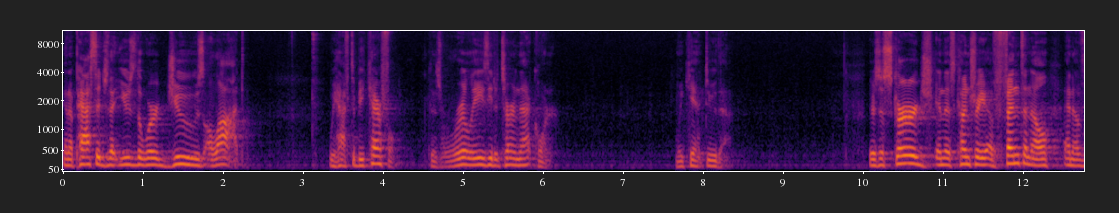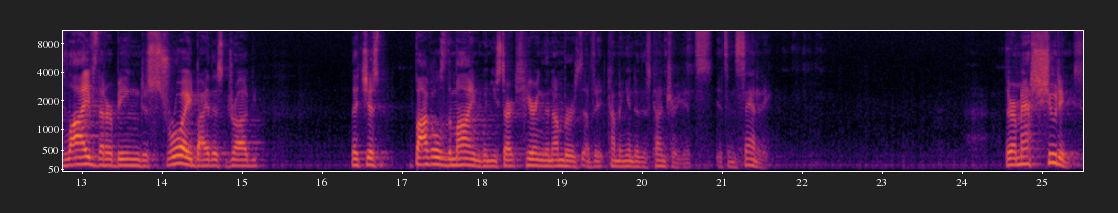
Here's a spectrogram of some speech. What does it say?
In a passage that used the word Jews a lot, we have to be careful because it's really easy to turn that corner. We can't do that. There's a scourge in this country of fentanyl and of lives that are being destroyed by this drug that just boggles the mind when you start hearing the numbers of it coming into this country. It's, it's insanity. There are mass shootings,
